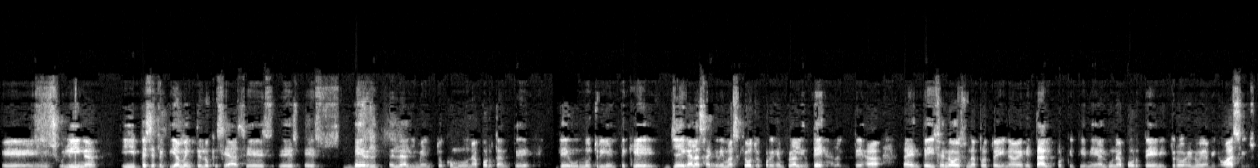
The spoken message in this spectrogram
eh, insulina, y pues efectivamente lo que se hace es, es, ver el, alimento como un aportante de un nutriente que llega a la sangre más que otro. Por ejemplo, la lenteja. La lenteja, la gente dice, no, es una proteína vegetal porque tiene algún aporte de nitrógeno y aminoácidos.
